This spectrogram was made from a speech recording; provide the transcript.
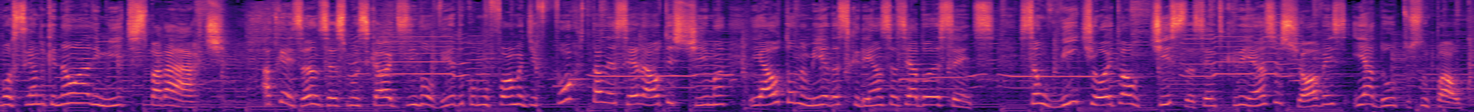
mostrando que não há limites para a arte. Há três anos, esse musical é desenvolvido como forma de fortalecer a autoestima e a autonomia das crianças e adolescentes. São 28 autistas entre crianças, jovens e adultos no palco,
